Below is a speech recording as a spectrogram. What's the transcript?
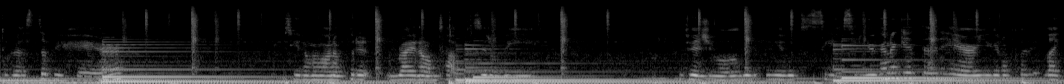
the rest of your hair because you don't want to put it right on top because it'll be visual, you'll be able to see it. So you're gonna get that hair, you're gonna put it like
